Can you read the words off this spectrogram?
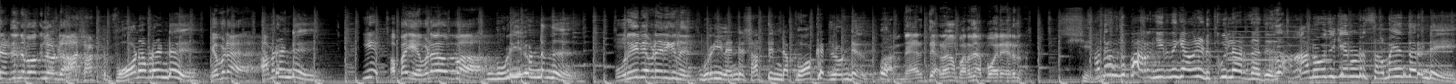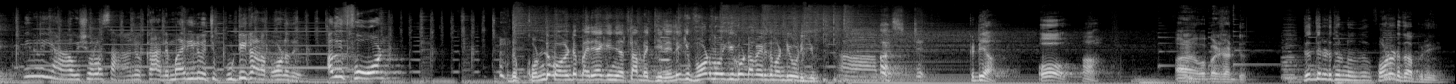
പോക്കിലുണ്ടോ ആ ഷർട്ട് ഫോൺ അവിടെ ഉണ്ട്. എവിടെ? അവിടെ ഉണ്ട്. അപ്പ എവിടെ പപ്പ മുറിയിലുണ്ടെന്ന്. മുറിയിൽ എവിടെ ഇരിക്കുന്നു? മുറിയിൽ എന്റെ ഷർട്ടിന്റെ പോക്കറ്റിലുണ്ട്. നേരത്തെ ഇറങ്ങാൻ പറഞ്ഞാ പോരായിരുന്നു. അതൊന്ന് പറഞ്ഞിരുന്നെങ്കിൽ അവൻ എടുക്കൂലായിരുന്നത് അത്. ആലോചിക്കാനുള്ള സമയം തരണ്ടേ? നിങ്ങൾ ഈ ആവശ്യമുള്ള സാധനമൊക്കെ അലമാരിയിൽ വെച്ച് പൂട്ടിയിട്ടാണ് പോണത്? അത് ഫോൺ. ഇത് കൊണ്ടുപോയിട്ട് മര്യാദയ്ക്ക് ഞെത്താൻ പറ്റിയില്ല. അല്ലെങ്കിൽ ഫോൺ നോക്കിക്കൊണ്ട് അവരുന്ന് വണ്ടി ഓടിക്കും. കിട്ടിയാ? ഓ. ആ. ഷർട്ട്. ഇതെന്തിനാ എടുത്തോണ്ട് ഫോൺ എടുത്താ പോരെ?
